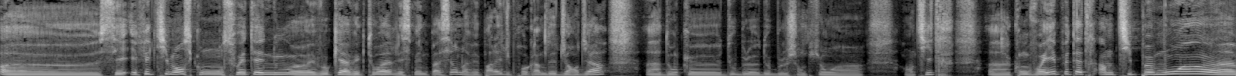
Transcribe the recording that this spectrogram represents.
euh, c'est effectivement ce qu'on souhaitait nous euh, évoquer avec toi les semaines passées. On avait parlé du programme de Georgia, euh, donc double double champion en titre, qu'on voyait peut-être un petit peu moins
